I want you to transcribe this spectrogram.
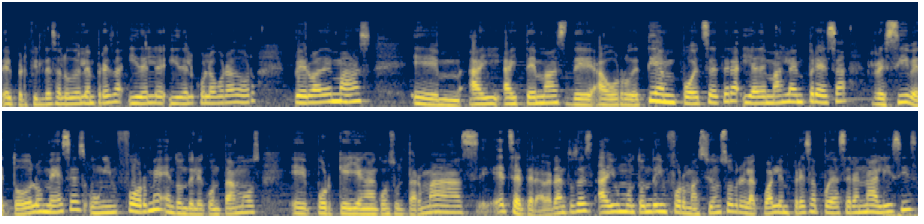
el perfil de salud de la empresa y del, y del colaborador, pero además eh, hay, hay temas de ahorro de tiempo, etcétera, y además la empresa recibe todos los meses un informe en donde le contamos eh, por qué llegan a consultar más, etcétera, ¿verdad? Entonces hay un montón de información sobre la cual la empresa puede hacer análisis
